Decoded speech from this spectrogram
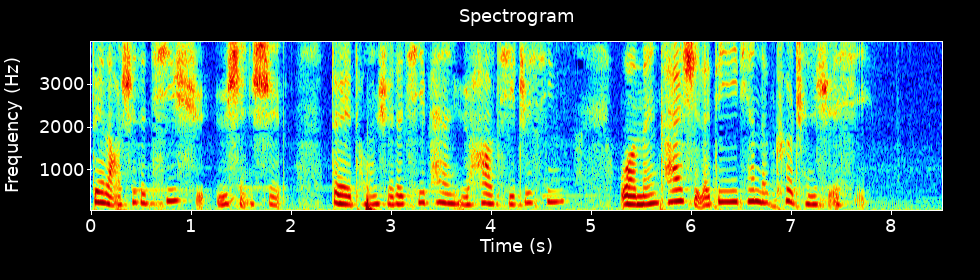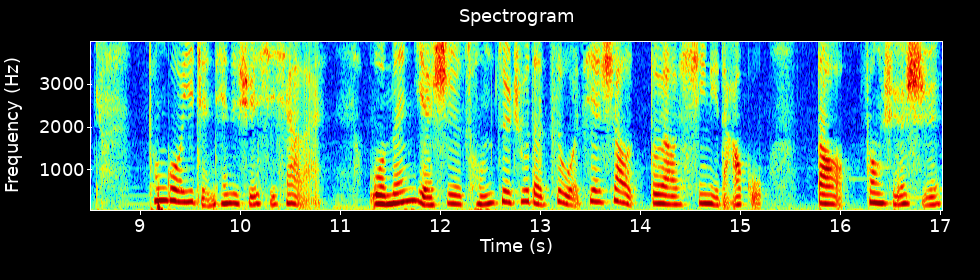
对老师的期许与审视，对同学的期盼与好奇之心，我们开始了第一天的课程学习。通过一整天的学习下来，我们也是从最初的自我介绍都要心里打鼓，到放学时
